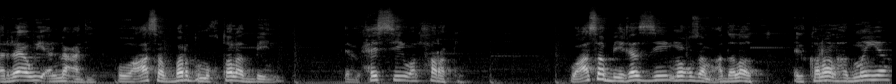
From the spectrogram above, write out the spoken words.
الرئوي المعدي هو عصب برضه مختلط بين الحسي والحركي. وعصب بيغذي معظم عضلات القناة الهضمية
